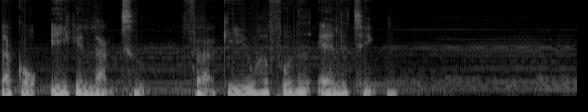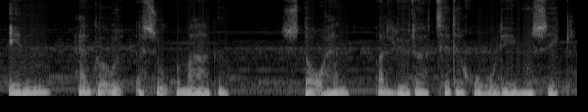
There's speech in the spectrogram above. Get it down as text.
Der går ikke lang tid, før Geo har fundet alle tingene. Han går ud af supermarkedet, står han og lytter til det rolige musik.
